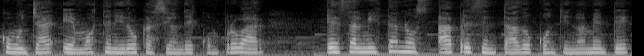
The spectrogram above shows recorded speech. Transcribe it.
Como ya hemos tenido ocasión de comprobar, el salmista nos ha presentado continuamente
